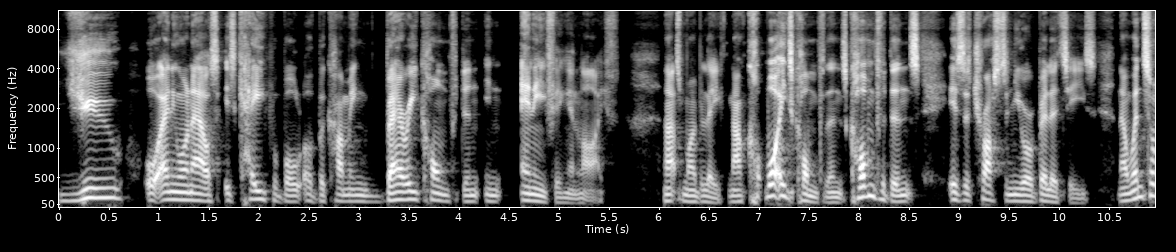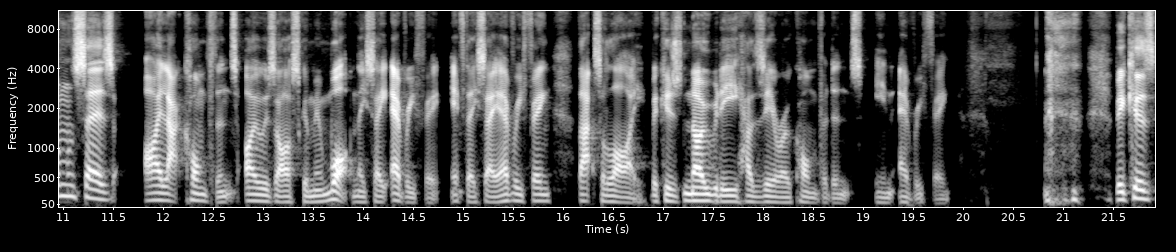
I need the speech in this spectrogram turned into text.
You or anyone else is capable of becoming very confident in anything in life. That's my belief. Now, co- what is confidence? Confidence is a trust in your abilities. Now, when someone says, I lack confidence, I always ask them in what? And they say everything. If they say everything, that's a lie because nobody has zero confidence in everything. because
